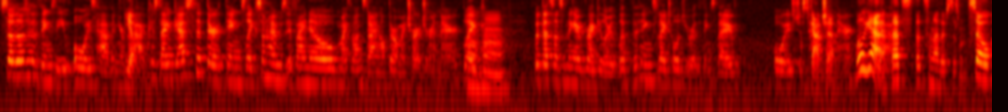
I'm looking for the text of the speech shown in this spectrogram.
So those are the things that you always have in your Yep. bag. Because I guess that there are things like sometimes if I know my phone's dying, I'll throw my charger in there. Like, mhm. but that's not something I regularly. Like the things that I told you are the things that I always just gotcha there. well yeah, Yeah. that's that's another system so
